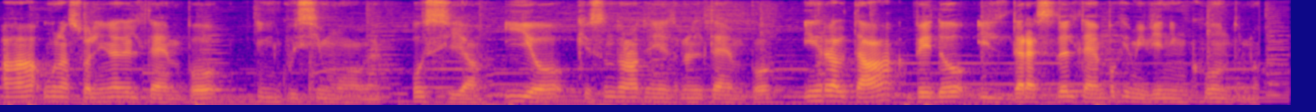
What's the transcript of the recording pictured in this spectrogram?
ha una sua linea del tempo in cui si muove. Ossia, io che sono tornato indietro nel tempo, in realtà vedo il resto del tempo che mi viene incontro.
